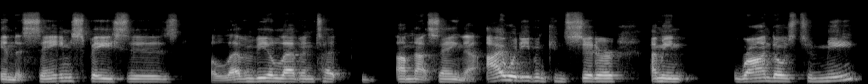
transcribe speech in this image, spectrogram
in the same spaces, 11v11 type. I'm not saying that. I would even consider, I mean, rondos to me,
